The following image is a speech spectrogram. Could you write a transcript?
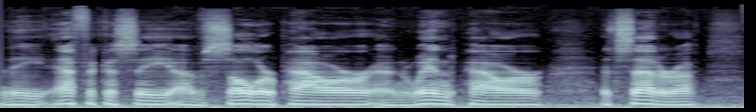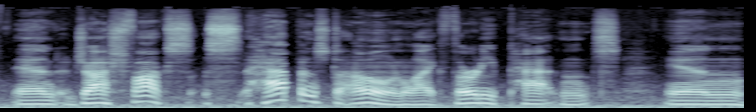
the efficacy of solar power and wind power, etc. And Josh Fox happens to own like 30 patents in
